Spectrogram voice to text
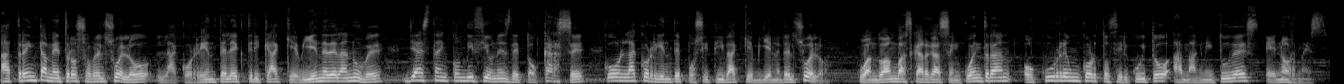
A 30 metros sobre el suelo, la corriente eléctrica que viene de la nube ya está en condiciones de tocarse con la corriente positiva que viene del suelo. Cuando ambas cargas se encuentran, ocurre un cortocircuito a magnitudes enormes.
